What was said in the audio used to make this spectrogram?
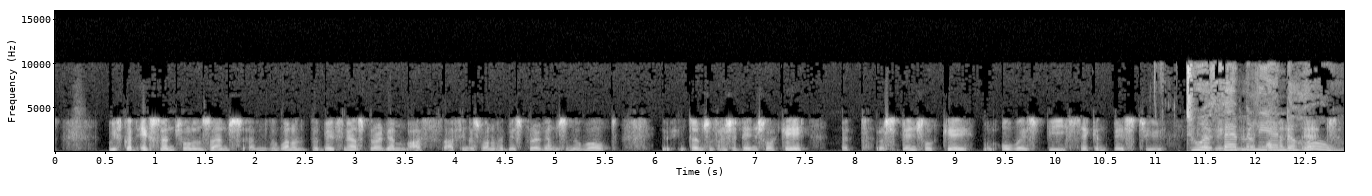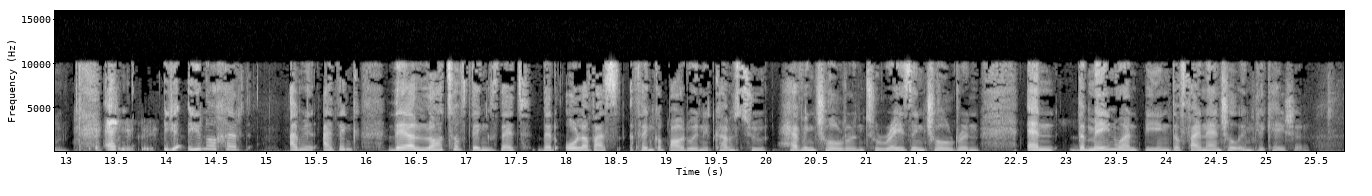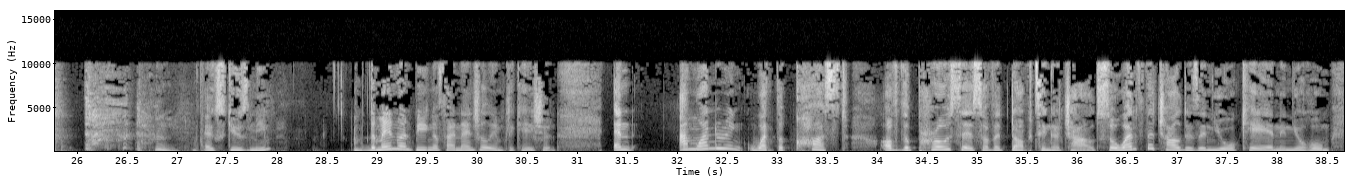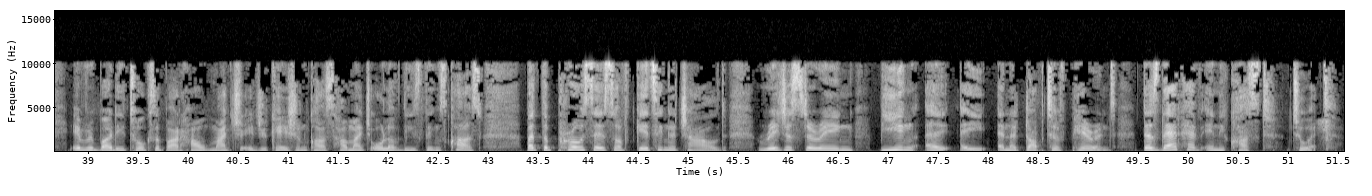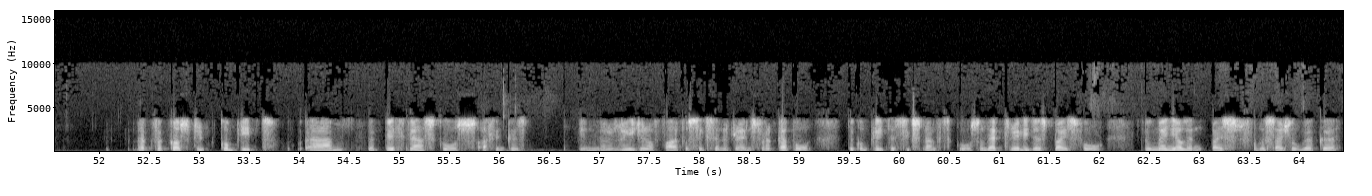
We've got excellent children's homes. Um, the one of the Bethany House program, I, I think, is one of the best programs in the world in terms of residential care. But residential care will always be second best to to a family a and a home. Absolutely. And you, you know, Gert, I mean, I think there are lots of things that, that all of us think about when it comes to having children, to raising children, and the main one being the financial implication. Excuse me. The main one being a financial implication. And I'm wondering what the cost of the process of adopting a child. So once the child is in your care and in your home, everybody talks about how much education costs, how much all of these things cost. But the process of getting a child, registering, being a, a an adoptive parent, does that have any cost to it? The, cost to complete um, the House course, I think, is in the region of five or six hundred rands for a couple to complete the six month course. And that really just pays for your manual and pays for the social worker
